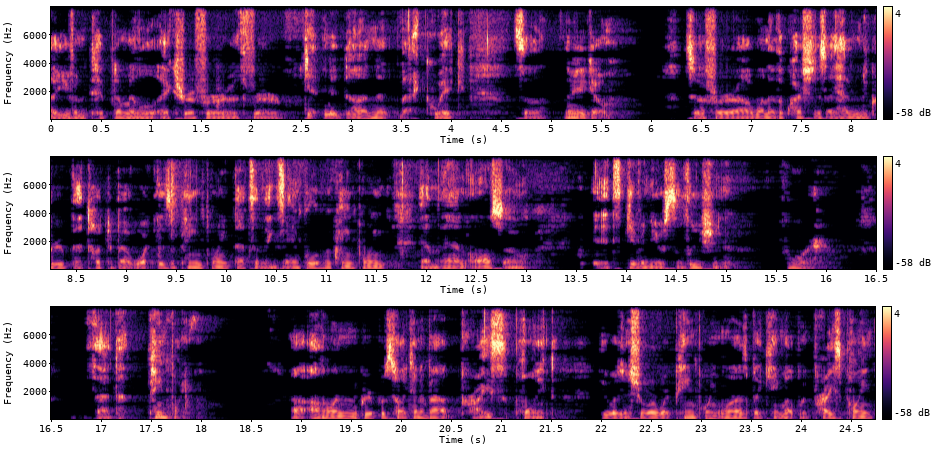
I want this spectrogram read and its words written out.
I even tipped him a little extra for, for getting it done that quick. So there you go. So for uh, one of the questions I had in the group that talked about what is a pain point, that's an example of a pain point. And then also it's given you a solution for that pain point. Uh, other one in the group was talking about price point. He wasn't sure what pain point was, but came up with price point,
